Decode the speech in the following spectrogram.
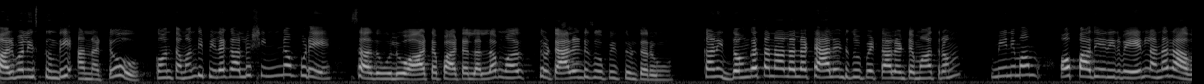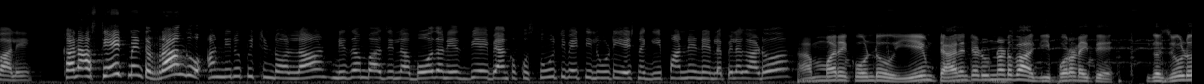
పరిమళిస్తుంది అన్నట్టు కొంతమంది పిల్లగాళ్ళు చిన్నప్పుడే చదువులు ఆటపాటలల్లో మస్తు టాలెంట్ చూపిస్తుంటారు. కానీ దొంగతనాలలో టాలెంట్ చూపెట్టాలంటే మాత్రం మినిమం ఓ పదిహేను ఇరవై ఏళ్ళన్నా రావాలి. కానీ ఆ స్టేట్మెంట్ రాంగ్ అని నిరూపించిండు వల్ల నిజామాబాద్ జిల్లా బోధన్ ఎస్బీఐ బ్యాంకుకు సూటి పెట్టి లూటి చేసిన గీ పన్నెండేళ్ళ పిల్లగాడు. అమ్మరే కొండు ఏం టాలెంటెడ్ ఉన్నాడు బా గీ పొరడైతే. ఇక చూడు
